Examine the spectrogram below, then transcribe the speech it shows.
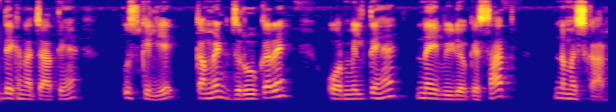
देखना चाहते हैं, उसके लिए कमेंट ज़रूर करें और मिलते हैं नए वीडियो के साथ। नमस्कार।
